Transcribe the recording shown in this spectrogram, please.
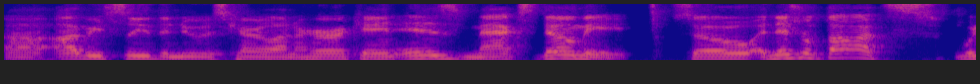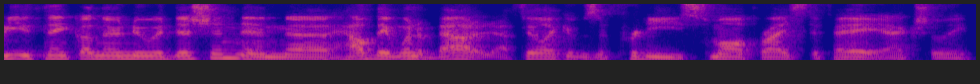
Uh, obviously, the newest Carolina Hurricane is Max Domi. So, initial thoughts. What do you think on their new addition and uh, how they went about it? I feel like it was a pretty small price to pay, actually.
